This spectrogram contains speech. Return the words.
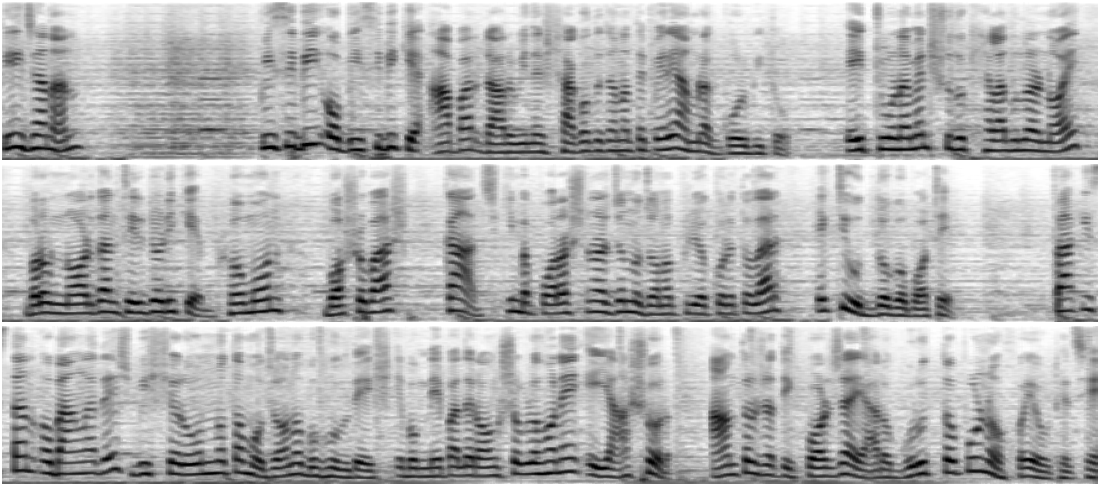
তিনি জানান, পিসিবি ও বিসিবিকে আবার ডারউইনের স্বাগত জানাতে পেরে আমরা গর্বিত। এই টুর্নামেন্ট শুধু খেলাধুলার নয়, বরং নর্দার্ন টেরিটরিকে ভ্রমণ, বসবাস, কাজ কিংবা পড়াশোনার জন্য জনপ্রিয় করে তোলার একটি উদ্যোগও বটে। পাকিস্তান ও বাংলাদেশ বিশ্বের অন্যতম জনবহুল দেশ এবং নেপালের অংশগ্রহণে এই আসর আন্তর্জাতিক পর্যায়ে আরও গুরুত্বপূর্ণ হয়ে উঠেছে।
